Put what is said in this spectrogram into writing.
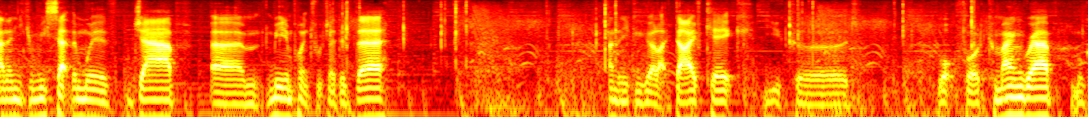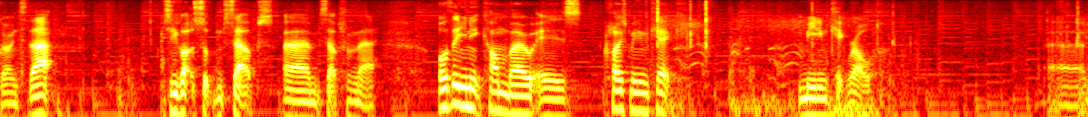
And then you can reset them with jab, um, medium punch, which I did there. And then you can go like dive kick, you could walk forward command grab, we'll go into that. So you've got some setups, um, setups from there. Other unique combo is close medium kick, medium kick roll. Um,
